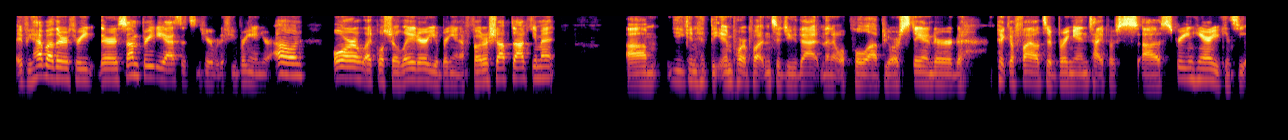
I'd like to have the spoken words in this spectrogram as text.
if you have other three, there are some 3D assets in here, but if you bring in your own, or like we'll show later, you bring in a Photoshop document, um, you can hit the import button to do that, and then it will pull up your standard pick a file to bring in type of uh, screen here. You can see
